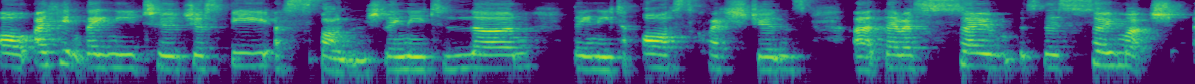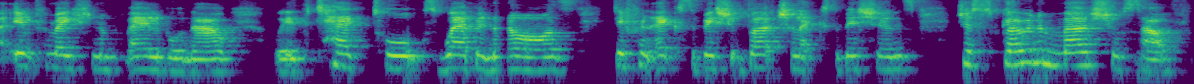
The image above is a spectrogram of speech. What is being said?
Oh, I think they need to just be a sponge. They need to learn. They need to ask questions. Uh, there are so there's so much information available now with TED talks, webinars, different exhibition, virtual exhibitions. Just go and immerse yourself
